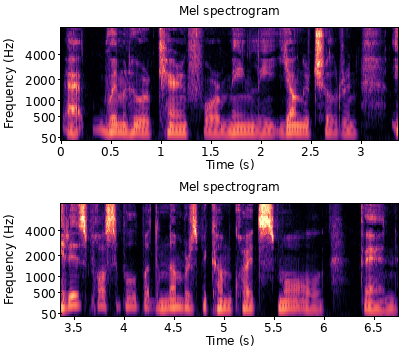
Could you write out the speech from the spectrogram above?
at women who are caring for mainly younger children, it is possible, but the numbers become quite small then.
